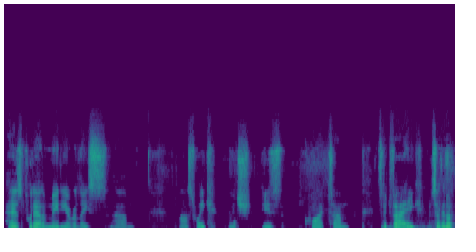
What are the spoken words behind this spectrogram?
has put out a media release um, last week, which is quite um, it's a bit vague. So they're not,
